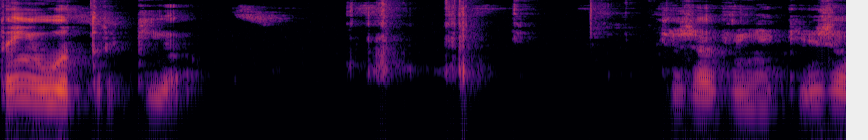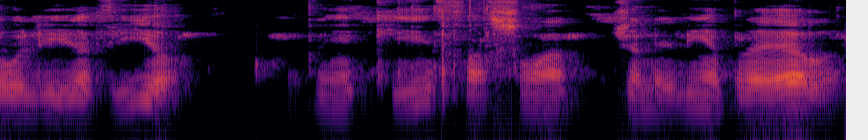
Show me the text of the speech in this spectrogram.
tem outra aqui, ó. Eu já vim aqui, já olhei, já vi, ó. Vem aqui, faço uma janelinha para ela.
